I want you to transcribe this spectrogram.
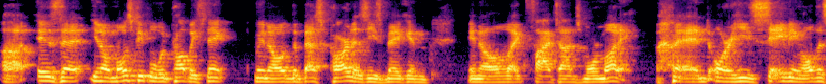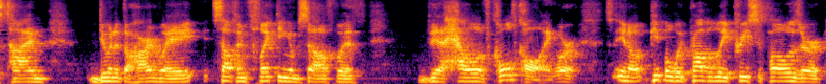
uh, is that you know most people would probably think you know the best part is he's making you know like five times more money. And or he's saving all this time doing it the hard way self-inflicting himself with the hell of cold calling. Or you know people would probably presuppose or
